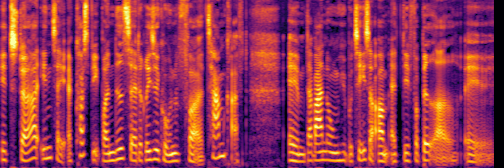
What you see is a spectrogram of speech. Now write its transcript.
et større indtag af kostfibre nedsatte risikoen for tarmkræft. Øhm, der var nogle hypoteser om, at det forbedrede øh,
